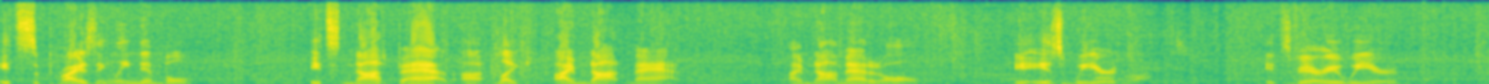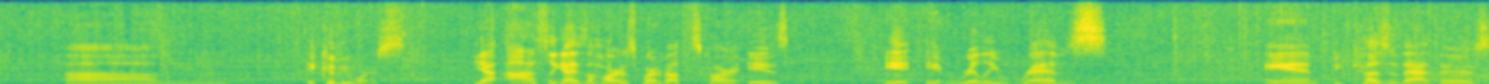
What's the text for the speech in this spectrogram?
it's surprisingly nimble. It's not bad. Uh, like I'm not mad. I'm not mad at all. It is weird. It's very weird. Um, it could be worse. Yeah, honestly, guys, the hardest part about this car is it it really revs, and because of that, there's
